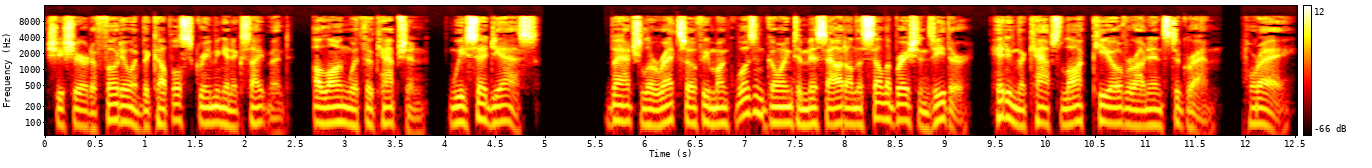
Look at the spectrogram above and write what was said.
she shared a photo of the couple screaming in excitement, along with the caption, We said yes. Bachelorette Sophie Monk wasn't going to miss out on the celebrations either, hitting the caps lock key over on Instagram, hooray.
